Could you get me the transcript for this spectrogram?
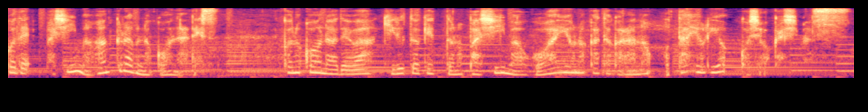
こでパシーマファンクラブのコーナーです。このコーナーではキルトケットのパシーマをご愛用の方からのお便りをご紹介します。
